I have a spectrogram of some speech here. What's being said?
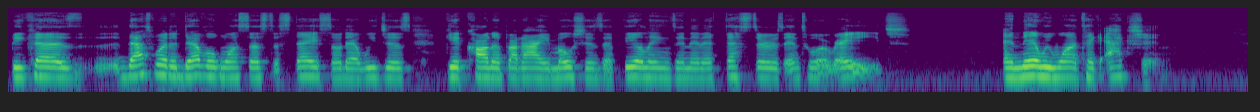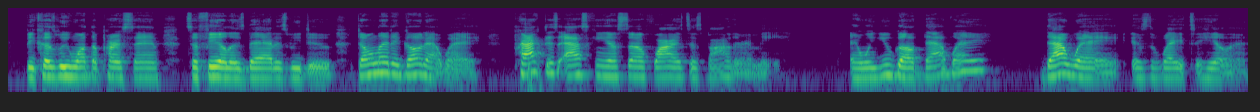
because uh, that's where the devil wants us to stay so that we just get caught up in our emotions and feelings and then it festers into a rage. And then we want to take action because we want the person to feel as bad as we do. Don't let it go that way. Practice asking yourself, why is this bothering me? And when you go that way, that way is the way to healing.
